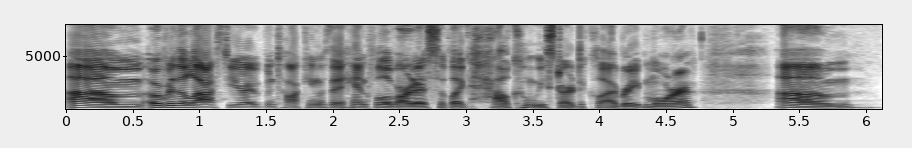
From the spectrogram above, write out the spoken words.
Um, over the last year, I've been talking with a handful of artists of like how can we start to collaborate more. Um,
